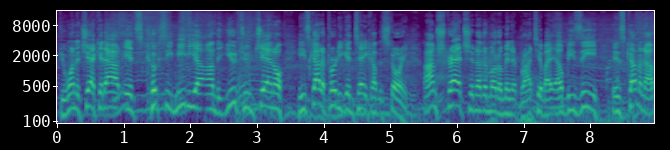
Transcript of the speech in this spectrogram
If you want to check it out, it's Cooksey Media on the YouTube channel. He's got a pretty good take on the story. I'm Stretch. Another Moto Minute brought to you by LBZ is coming up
